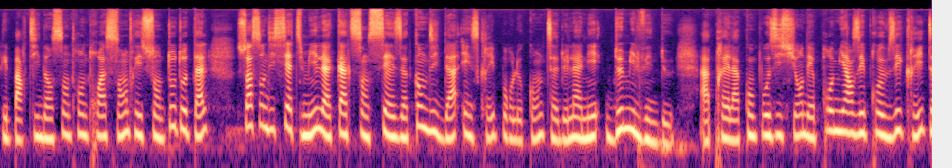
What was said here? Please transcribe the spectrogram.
Répartis dans 133 centres, ils sont au total 77 416 candidats inscrits pour le compte de l'année 2022. Après la composition des premières épreuves écrites,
